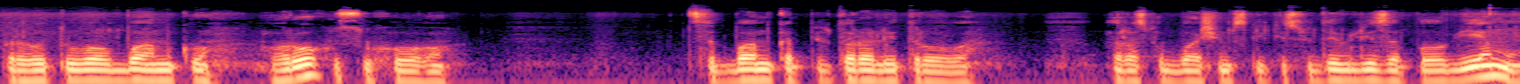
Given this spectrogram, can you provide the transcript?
Приготував банку гороху сухого. Це банка півтора літрова. Зараз побачимо, скільки сюди влізе по об'єму.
